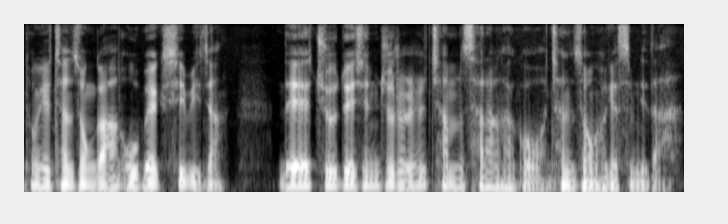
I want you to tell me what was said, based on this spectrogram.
통일 찬송가 512장, 내 주 되신 주를 참 사랑하고 찬송하겠습니다.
